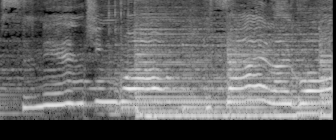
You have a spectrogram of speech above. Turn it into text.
思念经过，再来过。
